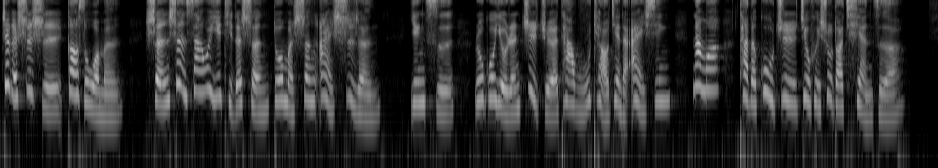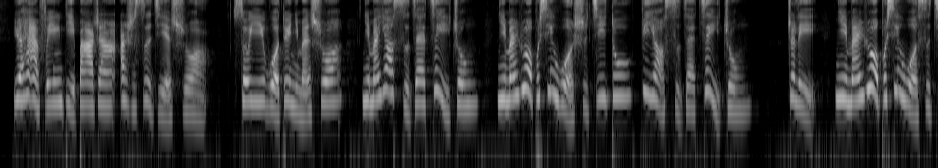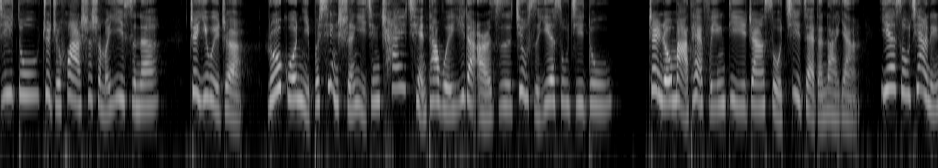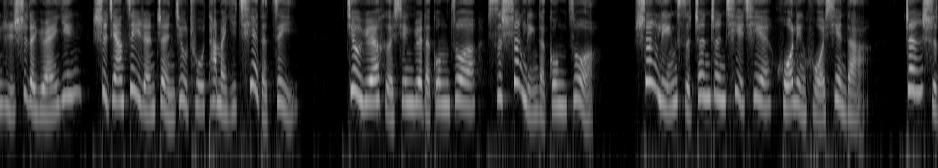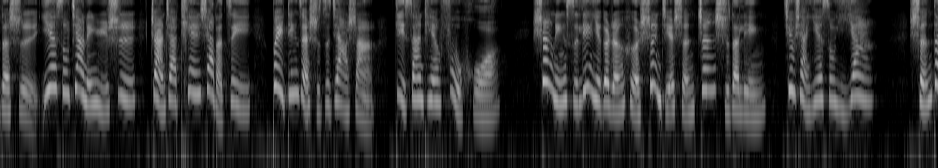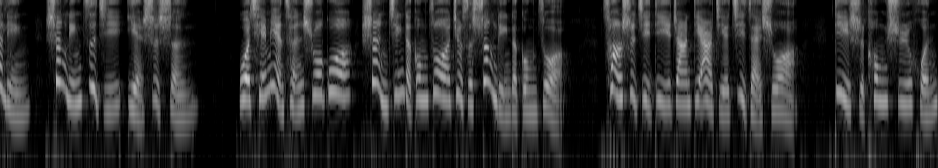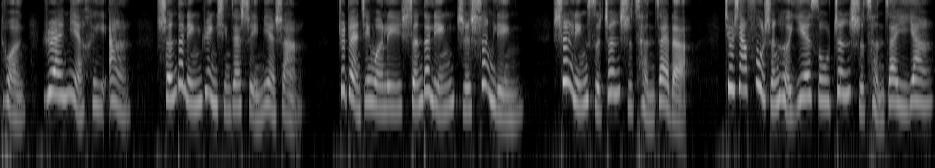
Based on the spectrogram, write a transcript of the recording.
这个事实告诉我们，神圣三位一体的神多么深爱世人。因此，如果有人拒绝他无条件的爱心，那么他的固执就会受到谴责。约翰福音第八章二十四节说。所以我对你们说，你们要死在罪中。你们若不信我是基督，必要死在罪中。这里“你们若不信我是基督”这句话是什么意思呢？这意味着，如果你不信神已经差遣他唯一的儿子，就是耶稣基督，正如马太福音第一章所记载的那样，耶稣降临于世的原因是将罪人拯救出他们一切的罪。旧约和新约的工作是圣灵的工作，圣灵是真真切切、活灵活现的。真实的是，耶稣降临于世，斩下天下的罪，被钉在十字架上，第三天复活。圣灵是另一个人和圣洁神真实的灵，就像耶稣一样。神的灵，圣灵自己也是神。我前面曾说过，圣经的工作就是圣灵的工作。创世纪第一章第二节记载说：“地是空虚混沌，渊面黑暗，神的灵运行在水面上。”这段经文里，神的灵指圣灵，圣灵是真实存在的，就像父神和耶稣真实存在一样。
